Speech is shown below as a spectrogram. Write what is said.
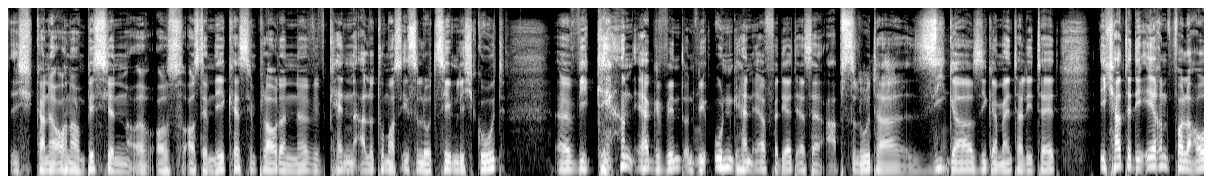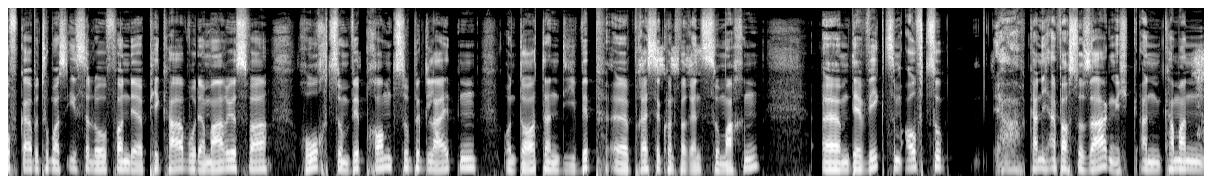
ich kann ja auch noch ein bisschen aus, aus dem Nähkästchen plaudern. Ne? Wir kennen alle Thomas Iselo ziemlich gut, äh, wie gern er gewinnt und wie ungern er verliert. Er ist ja absoluter Sieger, Siegermentalität. Ich hatte die ehrenvolle Aufgabe, Thomas Iselo von der PK, wo der Marius war, hoch zum VIP-Raum zu begleiten und dort dann die VIP-Pressekonferenz äh, zu machen. Ähm, der Weg zum Aufzug ja, kann ich einfach so sagen. Ich an, kann man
